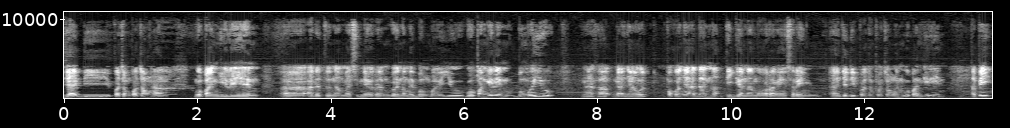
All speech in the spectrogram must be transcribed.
jadi pocong-pocongan. Gue panggilin eh, ada tuh nama senioran gue namanya Bong Bayu. Gue panggilin Bong Bayu. Nggak nggak nyaut. Pokoknya ada na- tiga nama orang yang sering eh, jadi pocong-pocongan gue panggilin. Tapi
